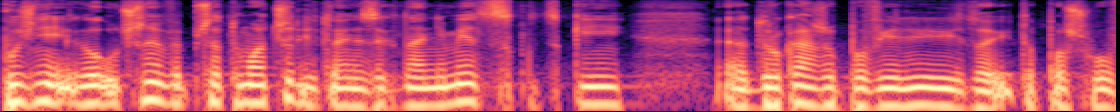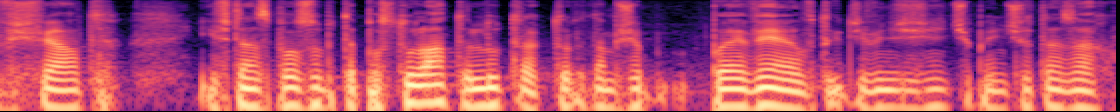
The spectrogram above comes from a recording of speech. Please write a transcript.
Później jego uczniowie przetłumaczyli to język na niemiecki, drukarze powielili to i to poszło w świat i w ten sposób te postulaty Lutra, które tam się pojawiają w tych 95 tezach,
